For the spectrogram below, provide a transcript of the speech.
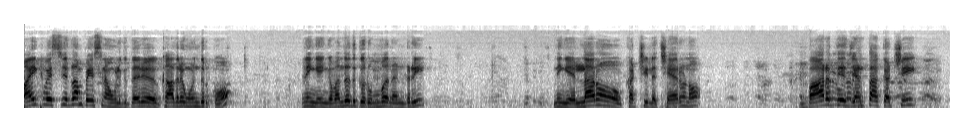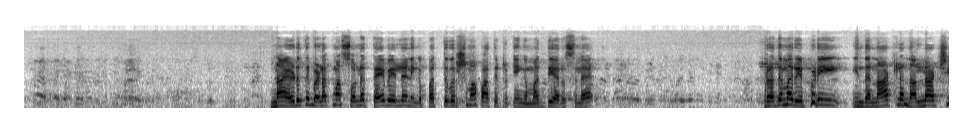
மைக் வச்சுட்டு தான் பேசினேன் உங்களுக்கு தெரிய காதில் விழுந்திருக்கும். நீங்கள் இங்கே வந்ததுக்கு ரொம்ப நன்றி. நீங்கள் எல்லாரும் கட்சியில் சேரணும். பாரதிய ஜனதா கட்சி நான் எடுத்து விளக்கமாக சொல்ல தேவையில்லை. நீங்கள் பத்து வருஷமாக பார்த்துட்ருக்கீங்க மத்திய அரசில். பிரதமர் எப்படி இந்த நாட்டில் நல்லாட்சி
